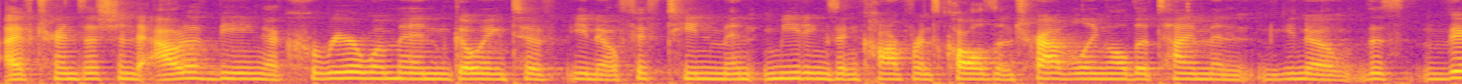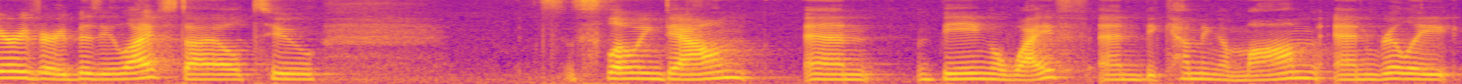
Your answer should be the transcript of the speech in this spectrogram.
I've transitioned out of being a career woman, going to you know 15 meetings and conference calls and traveling all the time, and you know this very very busy lifestyle to slowing down and being a wife and becoming a mom and really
